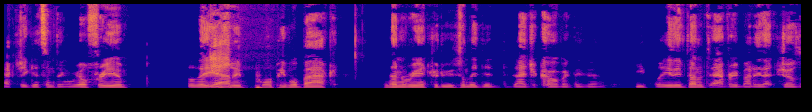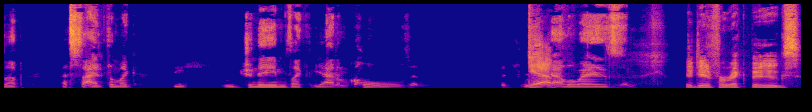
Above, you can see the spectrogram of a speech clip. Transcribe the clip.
actually get something real for you. So they Yeah. usually pull people back and then reintroduce them. They did to Dijakovic, they did Keith Lee. They've done it to everybody that shows up, aside from like huge names like the Adam Coles and the Drew Yeah. Galloways, They did it for Rick Boogs.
